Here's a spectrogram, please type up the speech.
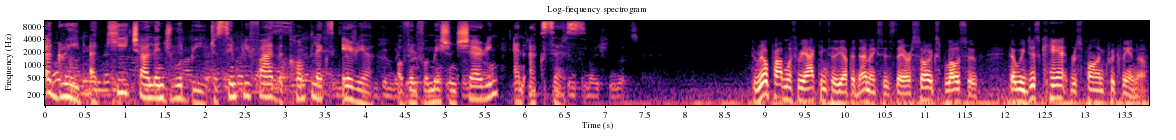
agreed a key challenge would be to simplify the complex area of information sharing and access. The real problem with reacting to the epidemics is they are so explosive that we just can't respond quickly enough.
